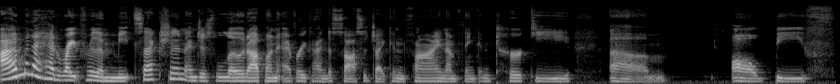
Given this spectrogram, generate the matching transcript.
I'm going to head right for the meat section and just load up on every kind of sausage I can find. I'm thinking turkey, um, all beef,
